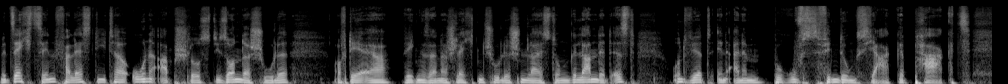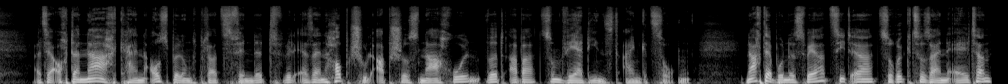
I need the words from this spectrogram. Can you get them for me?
Mit 16 verlässt Dieter ohne Abschluss die Sonderschule, auf der er wegen seiner schlechten schulischen Leistungen gelandet ist und wird in einem Berufsfindungsjahr geparkt. Als er auch danach keinen Ausbildungsplatz findet, will er seinen Hauptschulabschluss nachholen, wird aber zum Wehrdienst eingezogen. Nach der Bundeswehr zieht er zurück zu seinen Eltern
